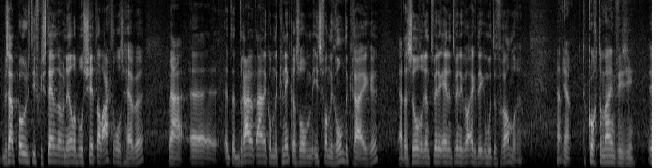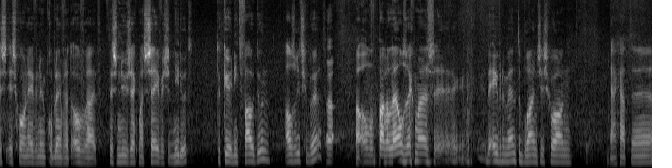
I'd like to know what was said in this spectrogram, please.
we zijn positief gestemd dat we een heleboel shit al achter ons hebben. Maar ja, eh, het, het draait uiteindelijk om de knikkers om iets van de grond te krijgen. Ja, dan zullen er in 2021 wel echt dingen moeten veranderen. De korttermijnvisie is, is gewoon even nu een probleem van de overheid. Het is nu zeg maar safe als je het niet doet. Dan kun je niet fout doen als er iets gebeurt. Ja. Maar om parallel zeg maar, is, eh, de evenementenbranche is gewoon, ja, gaat eh,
